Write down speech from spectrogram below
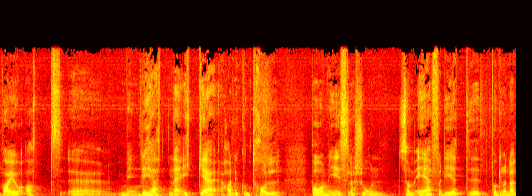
var jo at uh, myndighetene ikke hadde kontroll på hvor mye isolasjon som er, fordi at uh, grunn pga.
